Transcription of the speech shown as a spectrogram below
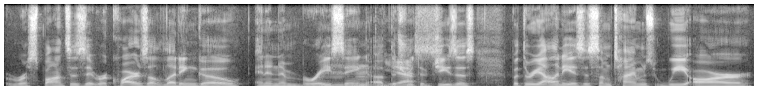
response is it requires a letting go and an embracing mm-hmm. of the yes. truth of Jesus. But the reality is, is sometimes we are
